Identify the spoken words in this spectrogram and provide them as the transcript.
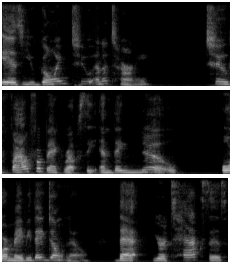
is you going to an attorney to file for bankruptcy and they know, or maybe they don't know, that your taxes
